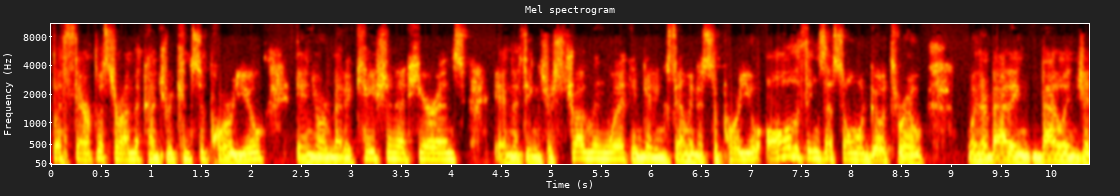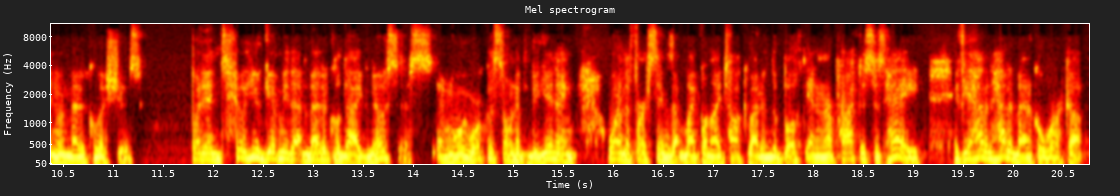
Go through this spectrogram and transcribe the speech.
but therapists around the country can support you in your medication adherence and the things you're struggling with and getting family to support you, all the things that someone would go through when they're battling, battling genuine medical issues. But until you give me that medical diagnosis, and when we work with someone at the beginning, one of the first things that Michael and I talk about in the book and in our practice is hey, if you haven't had a medical workup,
